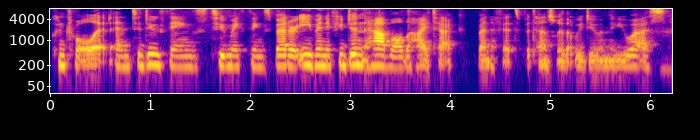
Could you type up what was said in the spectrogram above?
control it and to do things to make things better, even if you didn't have all the high tech benefits potentially that we do in the US. Mm-hmm.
